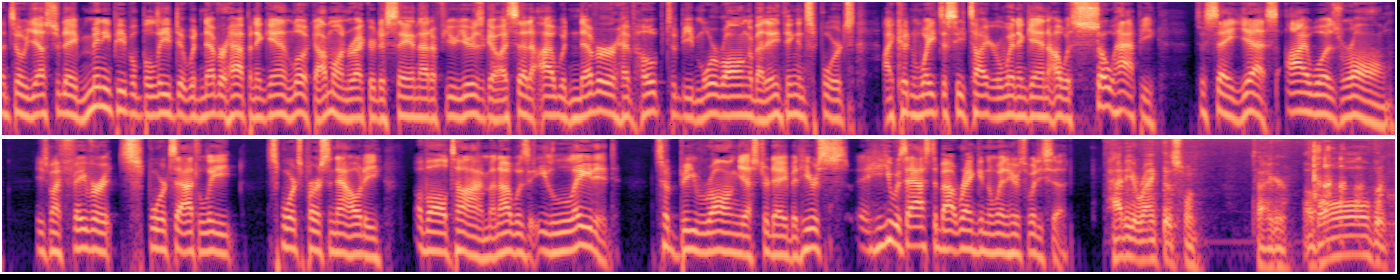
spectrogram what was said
until yesterday. Many people believed it would never happen again. Look, I'm on record as saying that a few years ago. I said I would never have hoped to be more wrong about anything in sports. I couldn't wait to see Tiger win again. I was so happy to say, yes, I was wrong. He's my favorite sports athlete, sports personality of all time. And I was elated to be wrong yesterday. But here's, he was asked about ranking the win. Here's what he said. How do you rank this one, Tiger? Of all the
